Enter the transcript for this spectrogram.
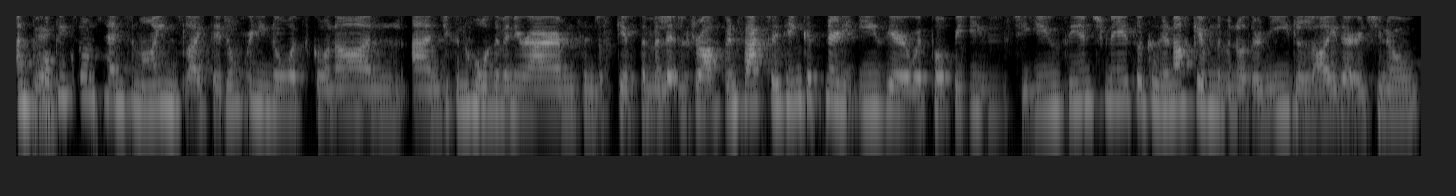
And Okay. puppies don't tend to mind, like they don't really know what's going on, and you can hold them in your arms and just give them a little drop. In fact, I think it's nearly easier with puppies to use the intranasal because you're not giving them another needle either. Do you know?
